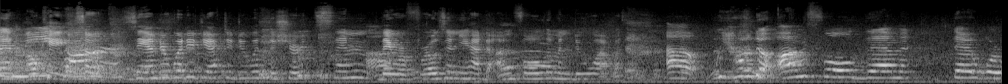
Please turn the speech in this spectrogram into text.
And, okay, so Xander, what did you have to do with the shirts then? They were frozen, you had to unfold them and do what with them? Uh, we had to unfold them. They were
